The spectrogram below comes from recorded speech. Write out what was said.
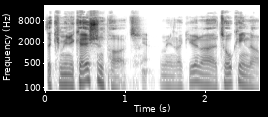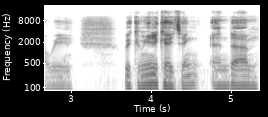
the communication part. Yeah. I mean, like you and I are talking now, we we're communicating, and um,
